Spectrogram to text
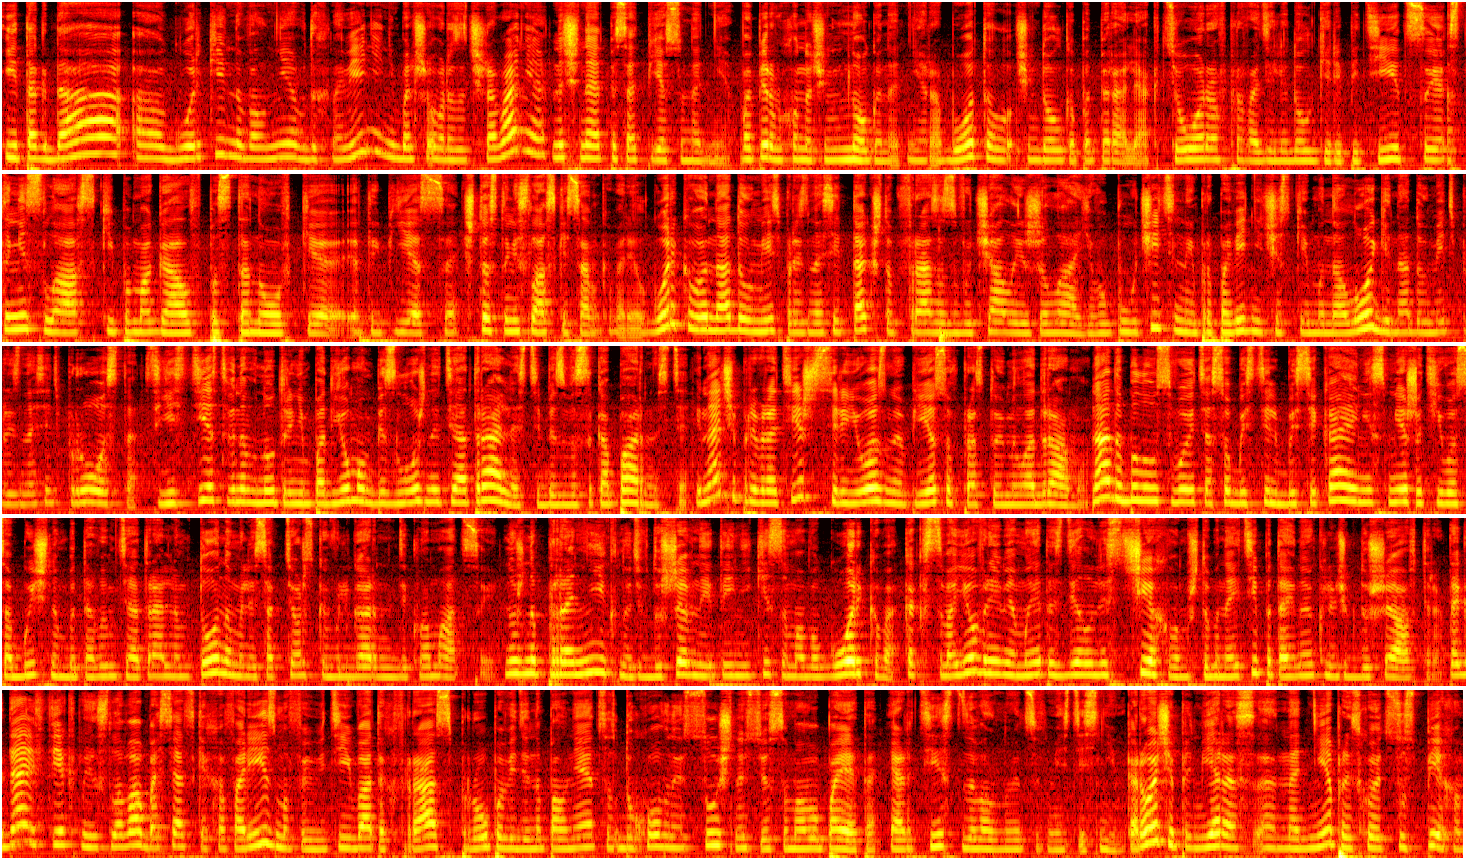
И тогда э, Горький на волне вдохновения, небольшого разочарования начинает писать пьесу на дне. Во-первых, он очень много над ней работал, очень долго подбирали актеров, проводили долгие репетиции. Станиславский помогал в постановке этой пьесы. Что Станиславский сам говорил? Горького надо уметь произносить так, чтобы фраза звучала и жила. Его поучительные проповеднические монологи надо уметь произносить просто, с естественным внутренним подъемом, без ложной театральности, без высокопарности. Иначе превратишь серьезную пьесу в простую мелодраму. Надо было усвоить особый стиль босика и не смешивать его с обычным бытовым театральным тоном или с актерской вульгарной декламацией. Нужно проникнуть в душевные тайники самого Горького, как в свое время мы это сделали с Чеховым, чтобы найти потайной ключ к душе автора. Тогда эффектные слова босяцких афоризмов и витиеватых фраз, проповеди на наполняются духовной сущностью самого поэта, и артист заволнуется вместе с ним. Короче, премьера э, на дне происходит с успехом.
